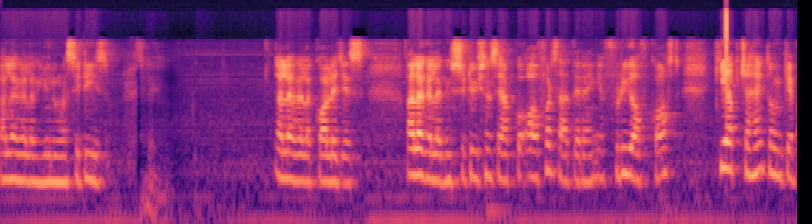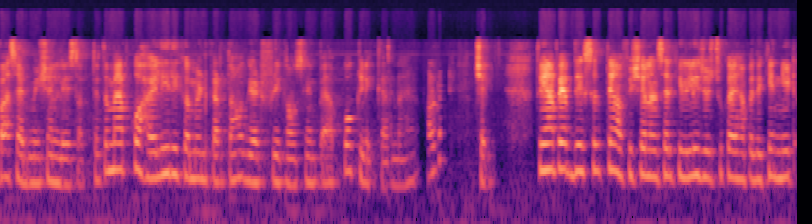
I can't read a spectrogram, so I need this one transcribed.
अलग अलग यूनिवर्सिटीज़ अलग अलग कॉलेजेस अलग अलग इंस्टीट्यूशन से आपको ऑफर्स आते रहेंगे फ्री ऑफ़ कॉस्ट कि आप चाहें तो उनके पास एडमिशन ले सकते हैं। तो मैं आपको हाईली रिकमेंड करता हूँ गेट फ्री काउंसलिंग पे आपको क्लिक करना है। ऑलराइट चलिए। तो यहाँ पे आप देख सकते हैं ऑफिशियल आंसर की रिलीज़ हो चुका है। यहाँ पे देखिए NEET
